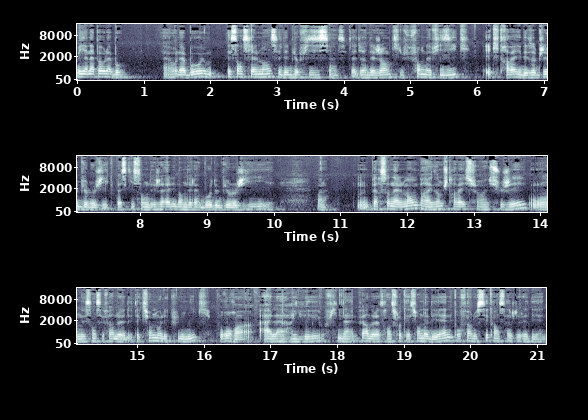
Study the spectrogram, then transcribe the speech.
Mais il n'y en a pas au labo. au labo, essentiellement, c'est des biophysiciens, c'est-à-dire des gens qui font de la physique et qui travaillent avec des objets biologiques parce qu'ils sont déjà allés dans des labos de biologie. voilà. Personnellement, par exemple, je travaille sur un sujet où on est censé faire de la détection de molécules uniques pour, euh, à l'arrivée, au final, faire de la translocation d'ADN pour faire le séquençage de l'ADN.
